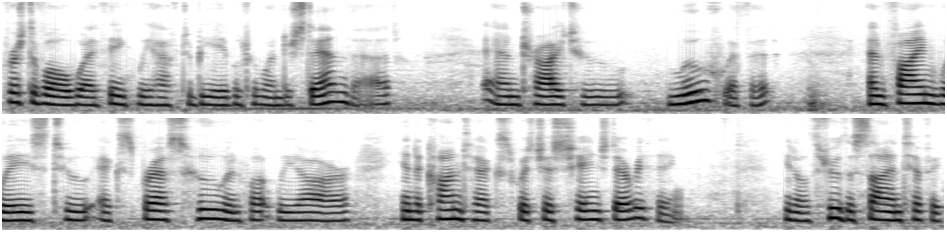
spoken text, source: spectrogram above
first of all, I think we have to be able to understand that and try to move with it and find ways to express who and what we are in a context which has changed everything, you know, through the scientific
